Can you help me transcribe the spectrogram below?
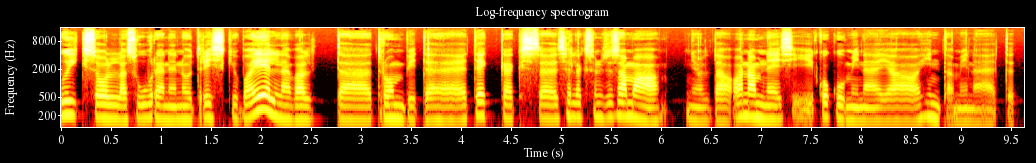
võiks olla suurenenud risk juba eelnevalt äh, trombide tekkeks, selleks on seesama nii-öelda anamneesi kogumine ja hindamine, et, et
